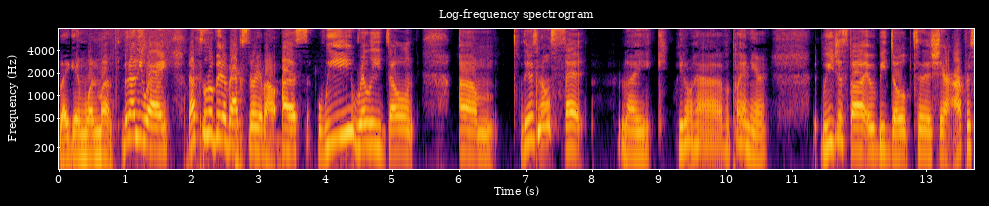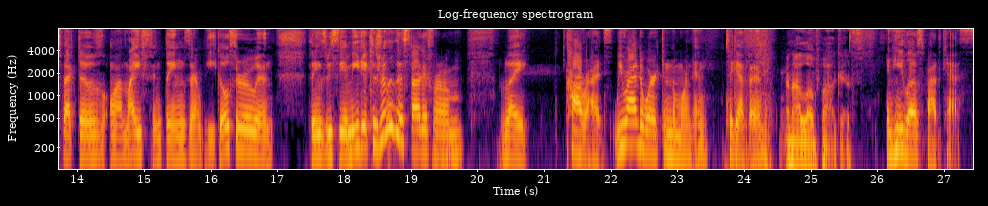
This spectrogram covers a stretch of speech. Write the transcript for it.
like in one month. But anyway, that's a little bit of backstory about us. We really don't. Um, there's no set like we don't have a plan here. We just thought it would be dope to share our perspective on life and things that we go through and things we see in media. Because really, this started from like car rides. We ride to work in the morning together, And I love podcasts. and he loves podcasts,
